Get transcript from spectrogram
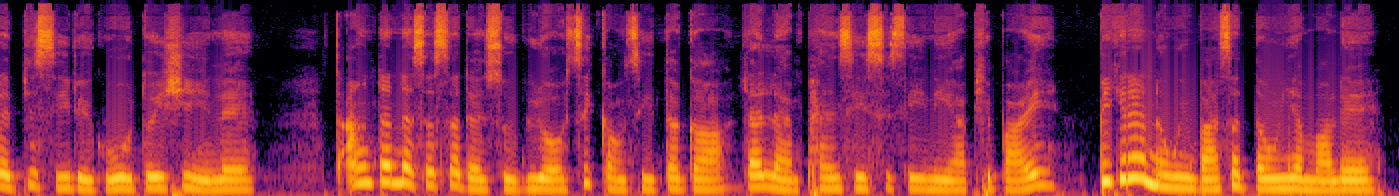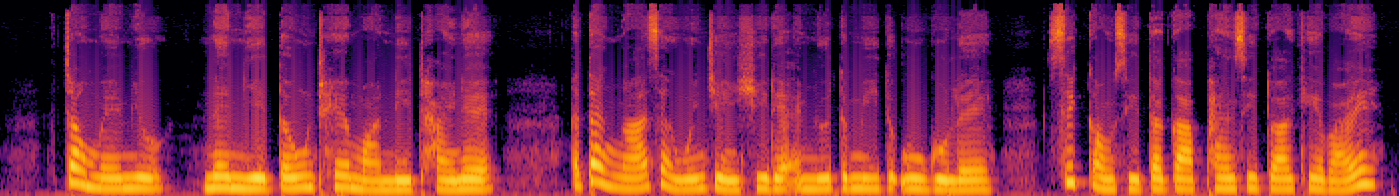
တဲ့ပစ္စည်းတွေကိုတွေးရှိရင်လဲ တအောင်တက်နဲ့ဆက်ဆက်တယ်ဆိုပြီးတော့စစ်ကောင်စီတပ်ကလက်လံဖမ်းဆီးစစ်ဆေးနေတာဖြစ်ပါတယ်။ပြီးခဲ့တဲ့နိုဝင်ဘာ23ရက်မှာလဲကြောက်မဲမျိုးနယ်မြေ3ထဲမှာနေထိုင်တဲ့အသက်50ဝန်းကျင်ရှိတဲ့အမျိုးသမီးတဦးကိုလည်းစစ်ကောင်စီတပ်ကဖမ်းဆီးသွားခဲ့ပါတယ်။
